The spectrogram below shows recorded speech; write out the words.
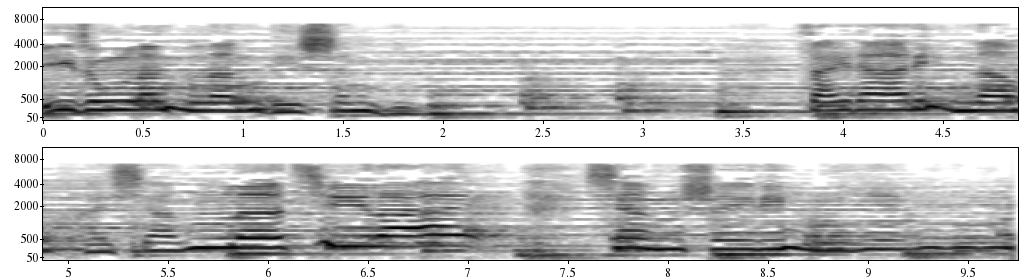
一种冷冷的声音，在他的脑海响了起来，像水的夜。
